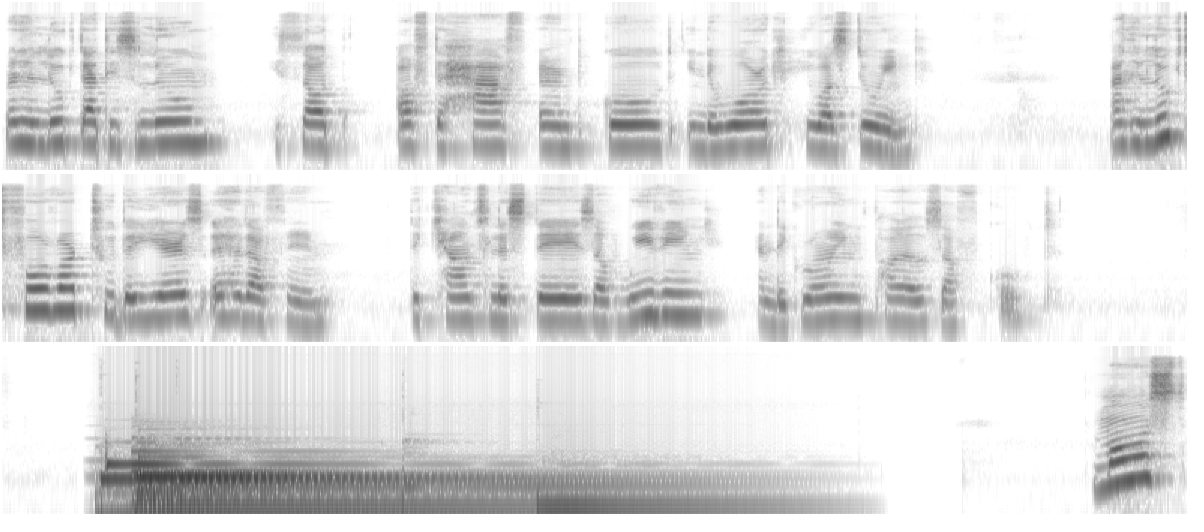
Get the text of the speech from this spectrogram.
When he looked at his loom, he thought of the half earned gold in the work he was doing. And he looked forward to the years ahead of him, the countless days of weaving and the growing piles of gold. Most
